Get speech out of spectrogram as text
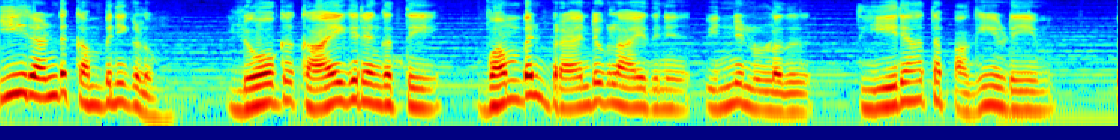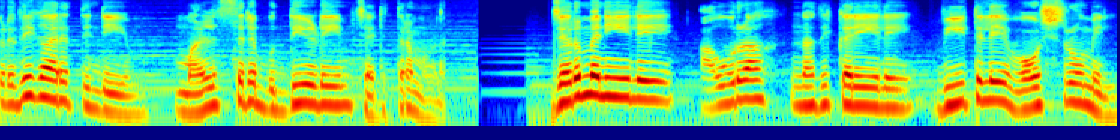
ഈ രണ്ട് കമ്പനികളും ലോക കായിക രംഗത്തെ വമ്പൻ ബ്രാൻഡുകളായതിന് പിന്നിലുള്ളത് തീരാത്ത പകയുടെയും പ്രതികാരത്തിന്റെയും മത്സര ബുദ്ധിയുടെയും ചരിത്രമാണ്. ജർമ്മനിയിലെ ഔറാഹ് നദിക്കരയിലെ വീട്ടിലെ വാഷ്റൂമിൽ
